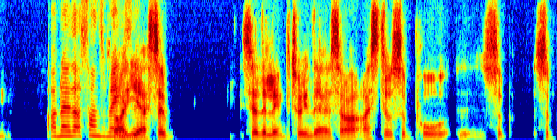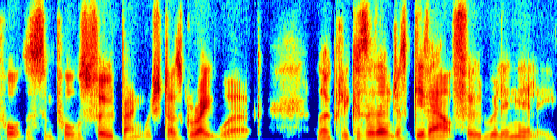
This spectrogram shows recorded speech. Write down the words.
oh no, that sounds amazing. So, yeah, so so the link between there. So I still support su- support the St Paul's Food Bank, which does great work locally because they don't just give out food willy nilly.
